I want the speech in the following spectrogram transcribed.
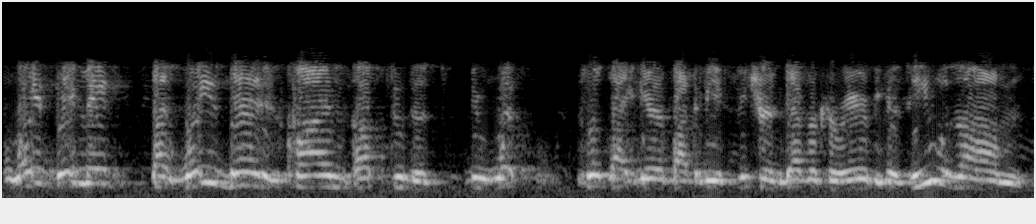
Wade, they made like Wade Barrett has climbed up through the through what looked like they're about to be a future endeavor career because he was um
